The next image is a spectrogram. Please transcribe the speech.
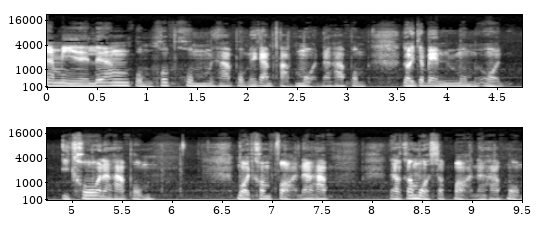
จะมีในเรื่องปุ่มควบคุมนะครับผมในการปรับโหมดนะครับผม โดยจะเป็นมุมโหมด Eco นะครับผม โหมดคอมฟอร์ตนะครับ แล้วก็โหมดสปอร์ตนะครับผม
